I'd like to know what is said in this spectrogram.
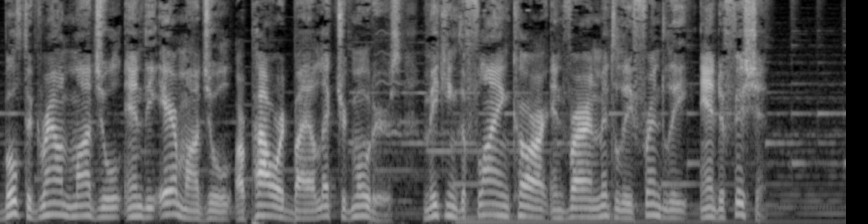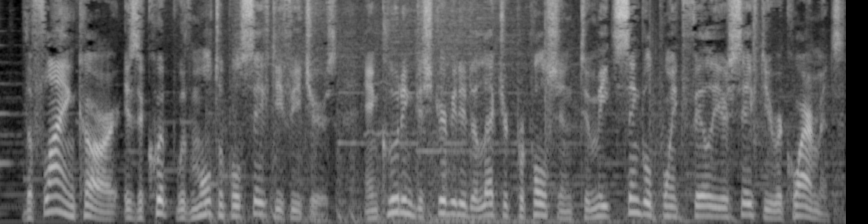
Both the ground module and the air module are powered by electric motors, making the flying car environmentally friendly and efficient. The flying car is equipped with multiple safety features, including distributed electric propulsion to meet single-point failure safety requirements.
